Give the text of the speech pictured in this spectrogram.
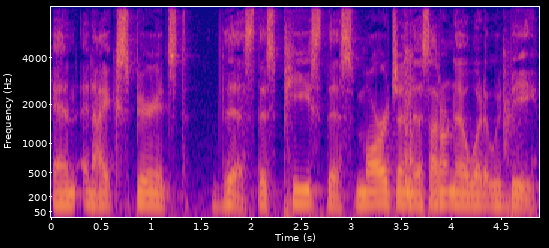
and and I experienced this, this peace, this margin, this. I don't know what it would be."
